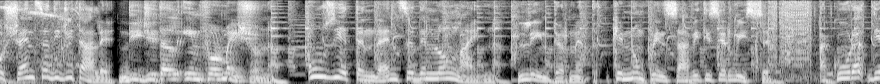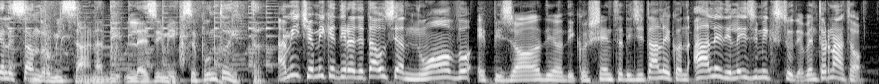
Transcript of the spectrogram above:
Coscienza digitale, digital information, usi e tendenze dell'online, l'internet che non pensavi ti servisse. A cura di Alessandro Missana di lasimix.it. Amici e amiche di Radio Tausia, nuovo episodio di Coscienza digitale con Ale di Lazy Mix Studio. Bentornato.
